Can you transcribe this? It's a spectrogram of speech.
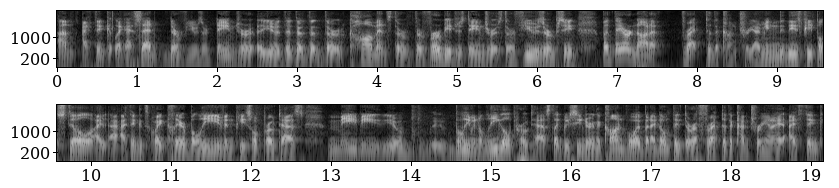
Um, I think, like I said, their views are dangerous. You know, the, the, the, their comments, their their verbiage is dangerous. Their views are obscene but they are not a threat to the country. I mean, these people still, I, I, think it's quite clear, believe in peaceful protest. Maybe you know, believe in illegal protest like we've seen during the convoy, but I don't think they're a threat to the country. And I, I think,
